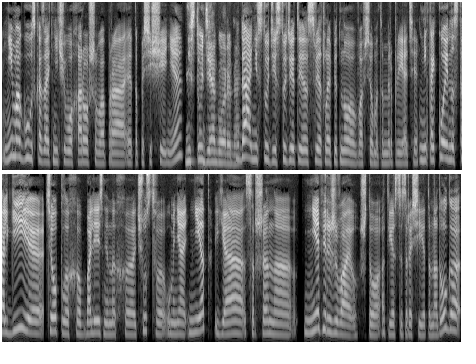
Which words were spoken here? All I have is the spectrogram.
Не могу сказать ничего хорошего про это посещение. Не студия, города. Да, не студии. Студия – это светлое пятно во всем этом мероприятии. Никакой ностальгии, теплых, болезненных э, чувств у меня нет. Я совершенно не переживаю, что отъезд из России – это надолго.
